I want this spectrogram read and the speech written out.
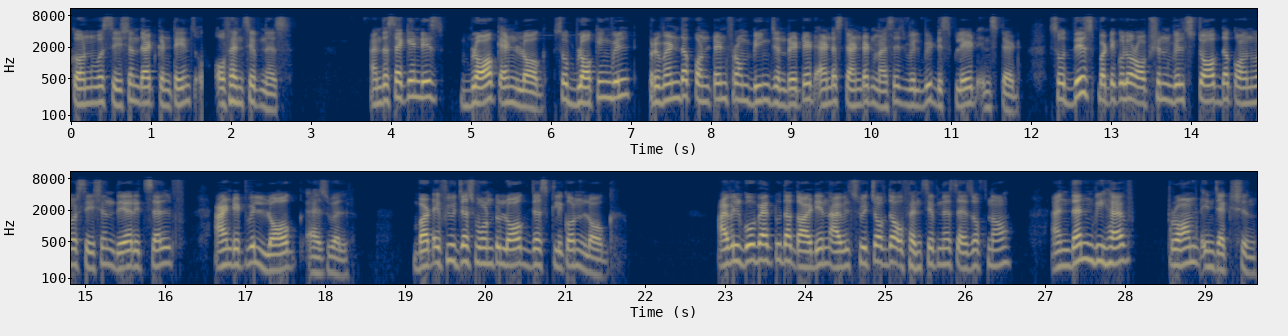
conversation that contains offensiveness. And the second is block and log. So blocking will prevent the content from being generated and a standard message will be displayed instead. So this particular option will stop the conversation there itself and it will log as well. But if you just want to log, just click on log. I will go back to the Guardian. I will switch off the offensiveness as of now. And then we have prompt injection.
